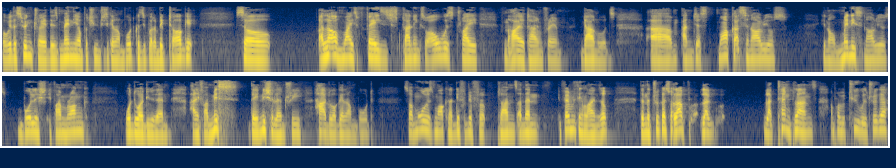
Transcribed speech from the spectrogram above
But with a swing trade, there's many opportunities to get on board because you've got a big target. So a lot of my phase is just planning. So I always try from the higher time frame downwards um, and just mark out scenarios. You know, many scenarios. Bullish. If I'm wrong, what do I do then? And if I miss the initial entry, how do I get on board? So I'm always marking out different different plans, and then if everything lines up, then the trigger. So I'll have like like ten plans, and probably two will trigger.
